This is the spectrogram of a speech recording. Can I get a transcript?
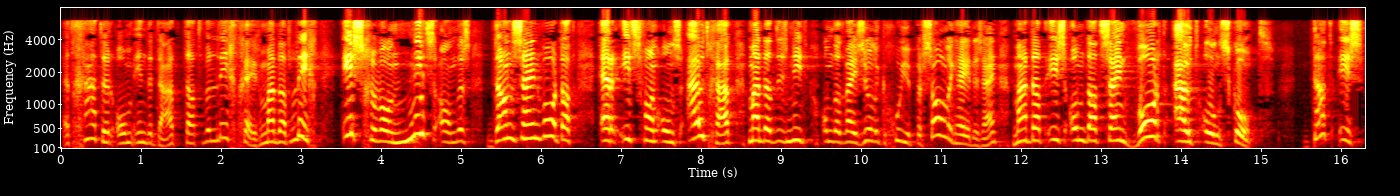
het gaat erom inderdaad dat we licht geven. Maar dat licht is gewoon niets anders dan zijn woord. Dat er iets van ons uitgaat. Maar dat is niet omdat wij zulke goede persoonlijkheden zijn. Maar dat is omdat zijn woord uit ons komt. Dat is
